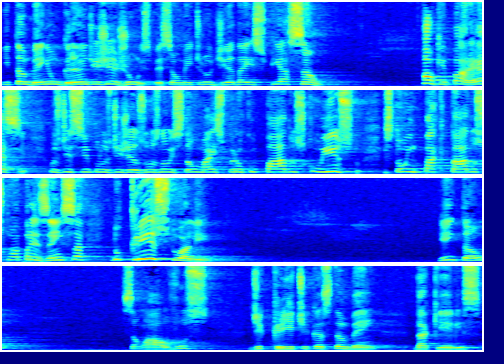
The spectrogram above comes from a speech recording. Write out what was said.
e também um grande jejum, especialmente no dia da expiação. Ao que parece, os discípulos de Jesus não estão mais preocupados com isso, estão impactados com a presença do Cristo ali. E então, são alvos de críticas também daqueles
